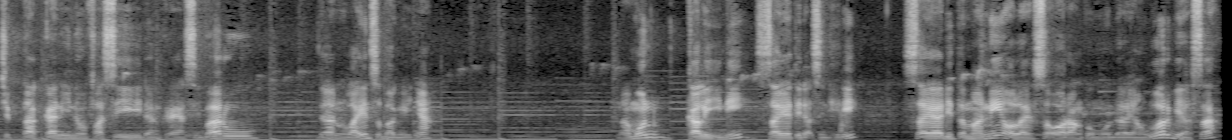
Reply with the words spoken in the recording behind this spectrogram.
menciptakan inovasi dan kreasi baru, dan lain sebagainya. Namun, kali ini saya tidak sendiri. Saya ditemani oleh seorang pemuda yang luar biasa,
